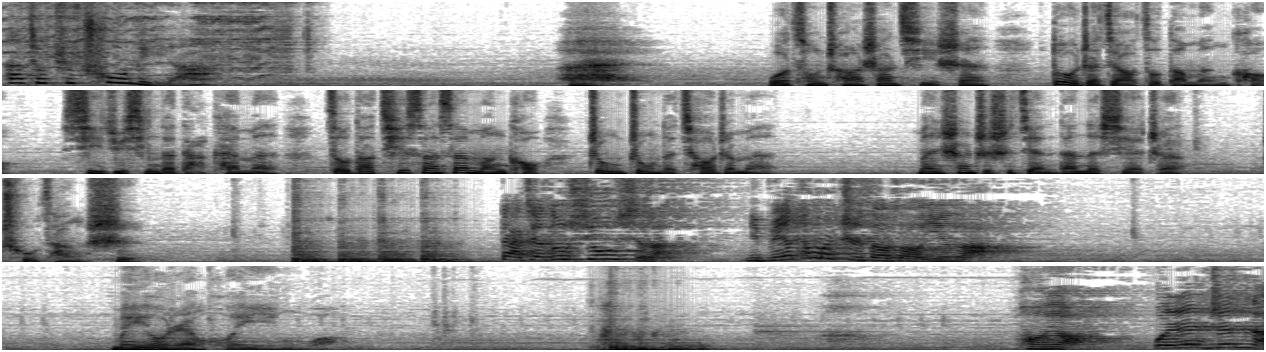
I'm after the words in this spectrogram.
那就去处理啊。唉，我从床上起身，跺着脚走到门口，戏剧性的打开门，走到七三三门口，重重的敲着门。门上只是简单的写着“储藏室”。大家都休息了，你别他妈制造噪音了。没有人回应我。朋友，我认真的。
